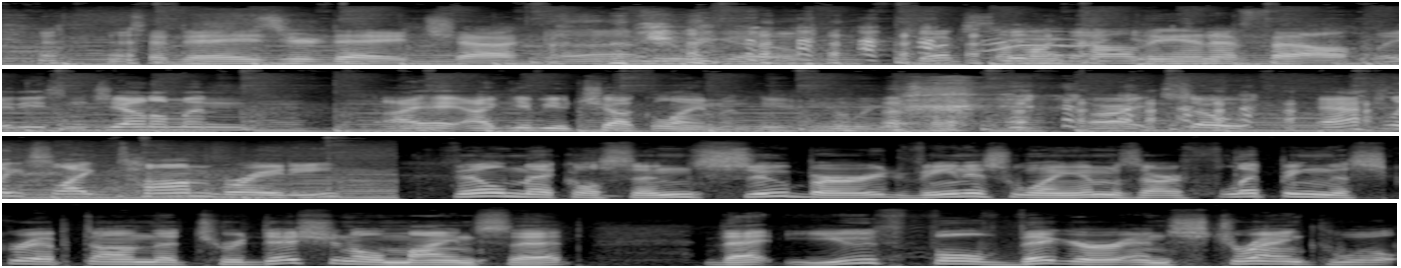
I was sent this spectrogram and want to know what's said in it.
Today's your day, Chuck. Uh, here we go. Chuck's Someone sitting call the. NFL. Ladies and gentlemen, I, I give you Chuck Lehman. Here, here we go. All right, so athletes like Tom Brady, Phil Mickelson, Sue Bird, Venus Williams are flipping the script on the traditional mindset that youthful vigor and strength will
